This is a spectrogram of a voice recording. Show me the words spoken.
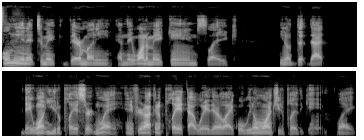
only in it to make their money and they want to make games like you know that that they want you to play a certain way. And if you're not going to play it that way, they're like, "Well, we don't want you to play the game." Like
